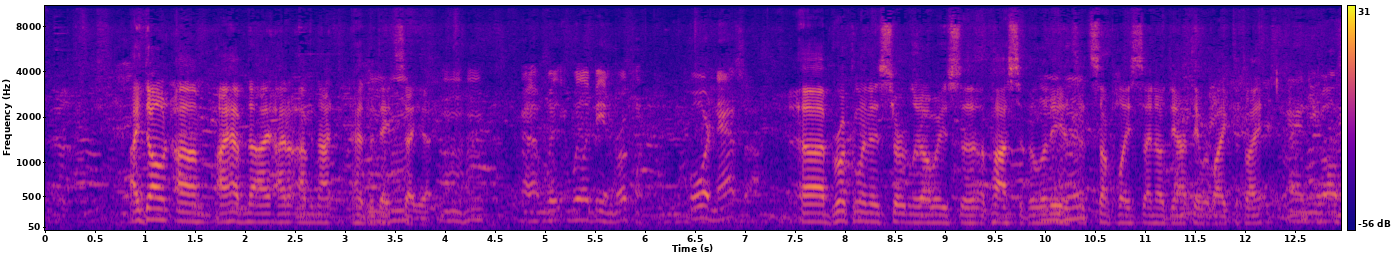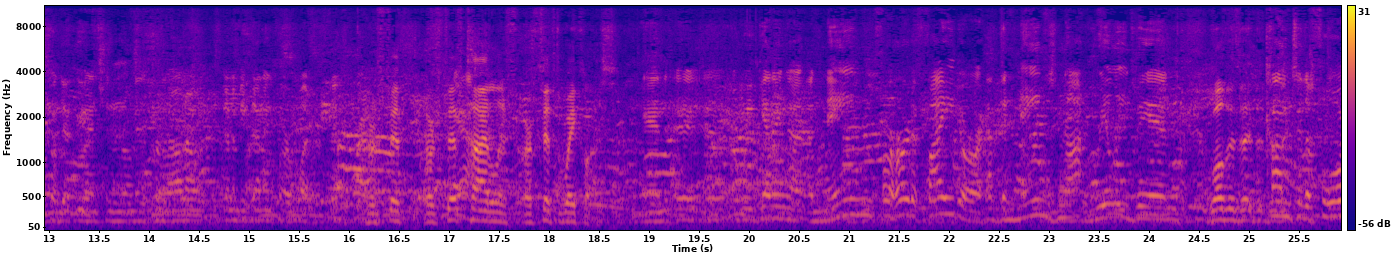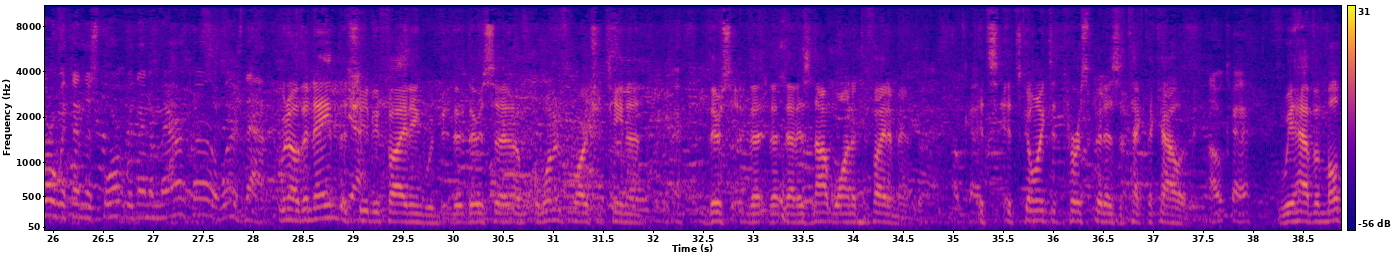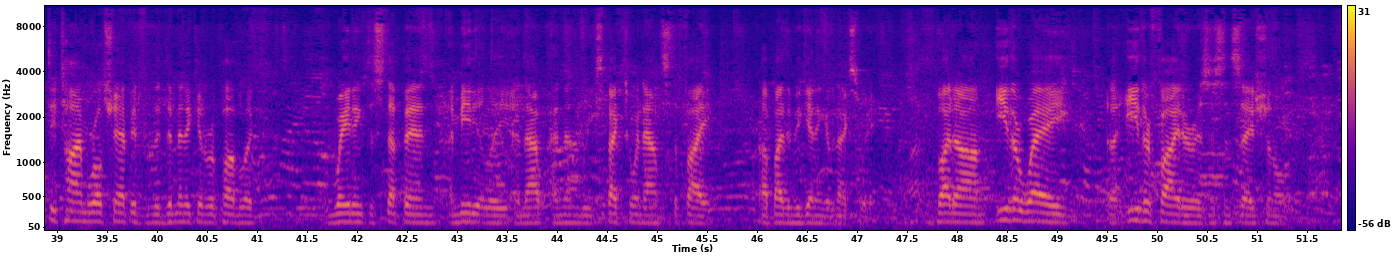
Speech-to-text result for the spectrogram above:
I don't. Um, I have not. I, don't, I've not had the date set yet. Uh, will, will it be in Brooklyn or Nassau? Uh, Brooklyn is certainly always uh, a possibility. It's, it's some place I know Deontay would like to fight. And you also mentioned Ms. Serrano is going to be gunning for what? Fifth Her fifth, her fifth Yeah. title in her fifth weight class. And uh, are we getting a, a name for her to fight, or have the names not really been Well, the, the, the, come to the fore within the sport within America, or where's that? you know, the name that Yeah. she'd be fighting would be there's a, a woman from Argentina. There's that, that, that has not wanted to fight Amanda. Okay. It's it's going to Perspit as a technicality. Okay. We have a multi-time world champion from the Dominican Republic waiting to step in immediately, and that and then we expect to announce the fight uh, by the beginning of next week. But um, either way, uh, either fighter is a sensational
